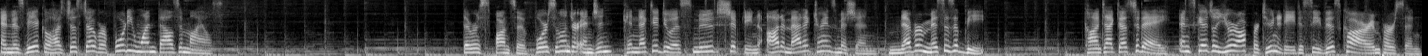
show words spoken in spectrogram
and this vehicle has just over 41,000 miles. The responsive four-cylinder engine, connected to a smooth shifting automatic transmission, never misses a beat. Contact us today and schedule your opportunity to see this car in person.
